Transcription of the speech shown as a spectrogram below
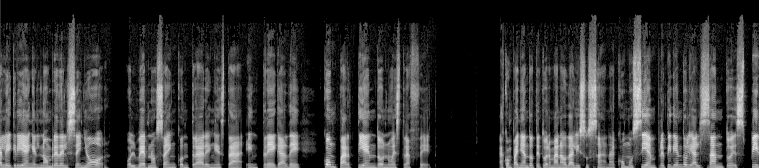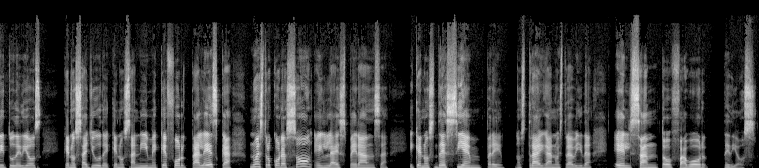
alegría en el nombre del Señor volvernos a encontrar en esta entrega de compartiendo nuestra fe. Acompañándote tu hermana Odali Susana, como siempre, pidiéndole al Santo Espíritu de Dios que nos ayude, que nos anime, que fortalezca nuestro corazón en la esperanza y que nos dé siempre, nos traiga a nuestra vida el santo favor de Dios.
